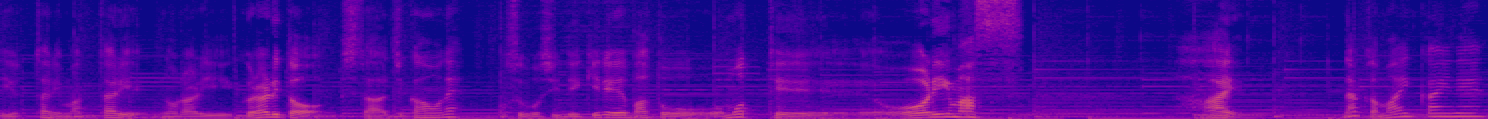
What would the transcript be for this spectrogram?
ゆったりまったりのらりくらりとした時間をねお過ごしできればと思っておりますはいなんか毎回ね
